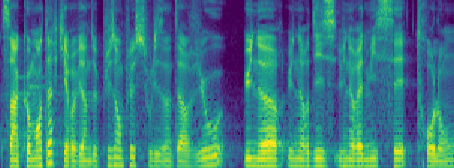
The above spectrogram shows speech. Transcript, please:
C'est un commentaire qui revient de plus en plus sous les interviews. Une heure, une heure dix, une heure et demie, c'est trop long,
